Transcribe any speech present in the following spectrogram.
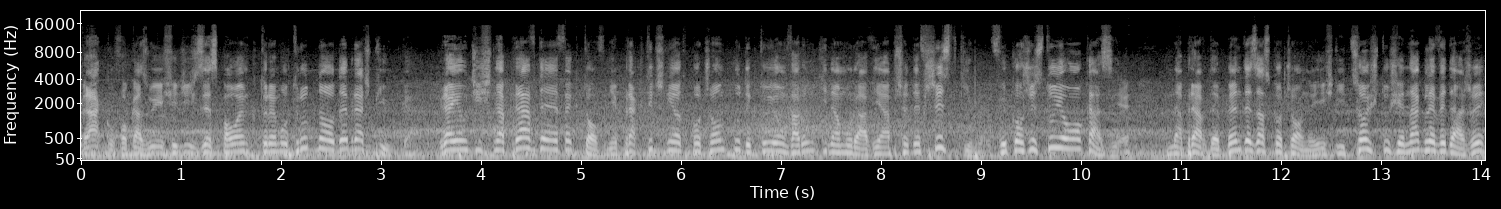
Raków okazuje się dziś zespołem, któremu trudno odebrać piłkę. Grają dziś naprawdę efektownie, praktycznie od początku dyktują warunki na murawie, a przede wszystkim wykorzystują okazję. Naprawdę będę zaskoczony, jeśli coś tu się nagle wydarzy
